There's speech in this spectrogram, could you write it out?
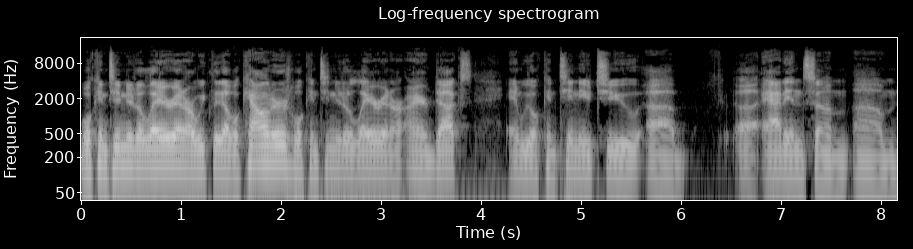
we'll continue to layer in our weekly double calendars. We'll continue to layer in our iron ducks, and we will continue to uh, uh add in some um,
